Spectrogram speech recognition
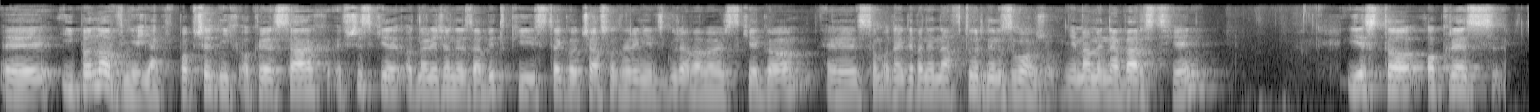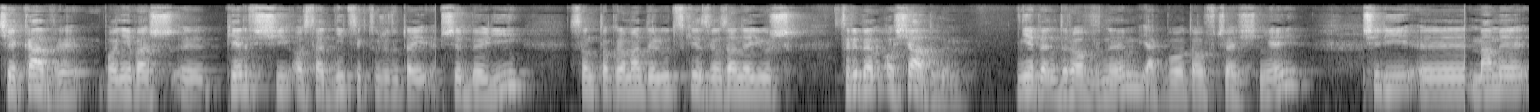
Y, I ponownie, jak w poprzednich okresach, wszystkie odnalezione zabytki z tego czasu na terenie wzgórza wawelskiego y, są odnajdywane na wtórnym złożu. Nie mamy nawarstwień, jest to okres ciekawy, ponieważ y, pierwsi osadnicy, którzy tutaj przybyli, są to gromady ludzkie związane już z trybem osiadłym, nie wędrownym, jak było to wcześniej. Czyli mamy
